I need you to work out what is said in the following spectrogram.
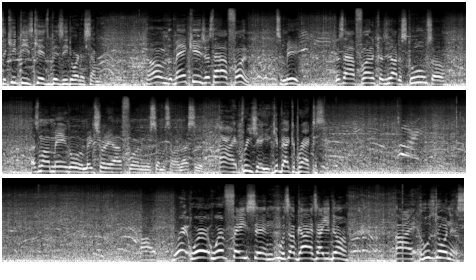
to keep these kids busy during the summer? Um, the main key is just to have fun. To me, just to have fun because you're out of school. So that's my main goal: make sure they have fun in the summertime. That's it. All right, appreciate you. Get back to practice. We're, we're, we're facing. What's up, guys? How you doing? All right, who's doing this?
